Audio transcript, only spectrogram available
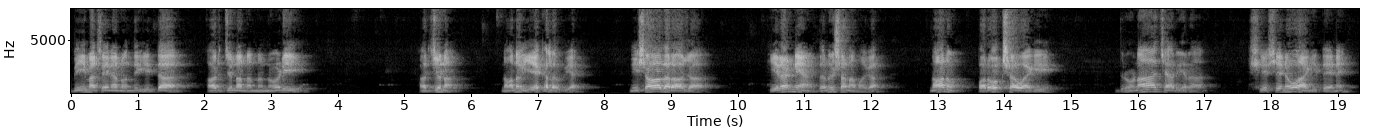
ಭೀಮಸೇನನೊಂದಿಗಿದ್ದ ಅರ್ಜುನನನ್ನು ನೋಡಿ, ಅರ್ಜುನ, ನಾನು ಏಕಲವ್ಯ. ನಿಷಾದರಾಜ ಹಿರಣ್ಯ ಧನುಷನ ಮಗ. ನಾನು ಪರೋಕ್ಷವಾಗಿ ದ್ರೋಣಾಚಾರ್ಯರ ಶಿಷ್ಯನೂ ಆಗಿದ್ದೇನೆ.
